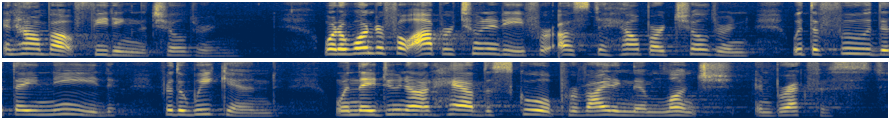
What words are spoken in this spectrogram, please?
And how about feeding the children? What a wonderful opportunity for us to help our children with the food that they need for the weekend when they do not have the school providing them lunch and breakfast.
